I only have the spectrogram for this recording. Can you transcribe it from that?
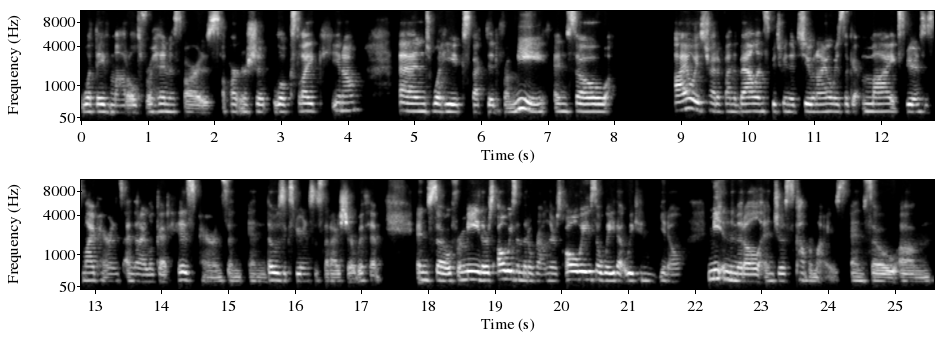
what they've modeled for him as far as a partnership looks like you know and what he expected from me and so I always try to find the balance between the two. And I always look at my experiences, my parents, and then I look at his parents and, and those experiences that I share with him. And so for me, there's always a middle ground. There's always a way that we can, you know, meet in the middle and just compromise. And so um,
